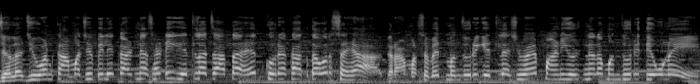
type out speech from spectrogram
जलजीवन कामाचे बिले काढण्यासाठी घेतल्या जात आहेत. कोऱ्या कागदावर सह्या. ग्रामसभेत मंजुरी घेतल्याशिवाय पाणी योजनेला मंजुरी देऊ नये.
